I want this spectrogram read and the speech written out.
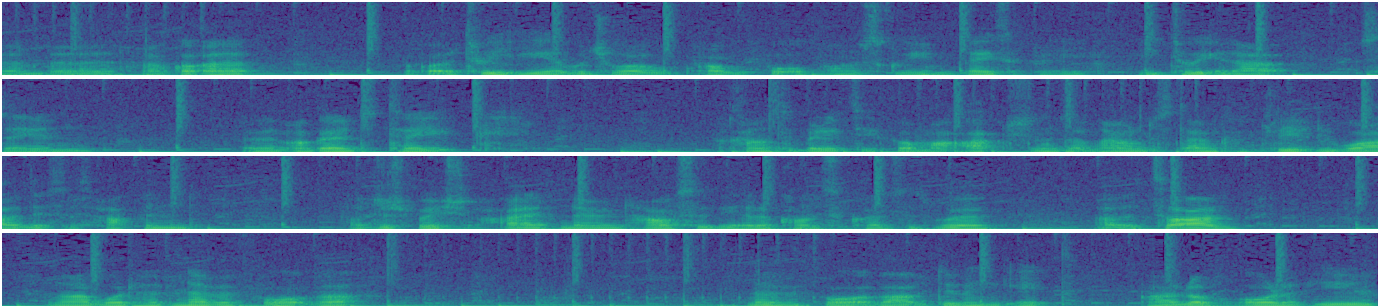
November. I've got a I've got a tweet here which I'll, I'll put up on screen. Basically, he tweeted out saying um, I'm going to take accountability for my actions and I understand completely why this has happened. I just wish I had known how severe the consequences were at the time and I would have never thought that never thought about doing it. I love all of you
